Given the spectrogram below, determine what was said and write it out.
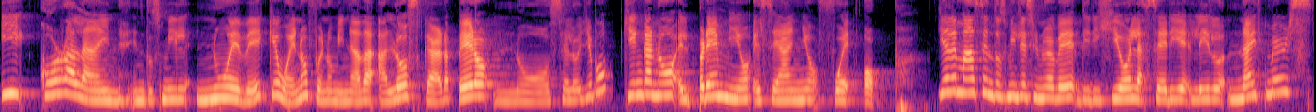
y Coraline en 2009, que bueno, fue nominada al Oscar, pero no se lo llevó. Quien ganó el premio ese año fue Up. Y además en 2019 dirigió la serie Little Nightmares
